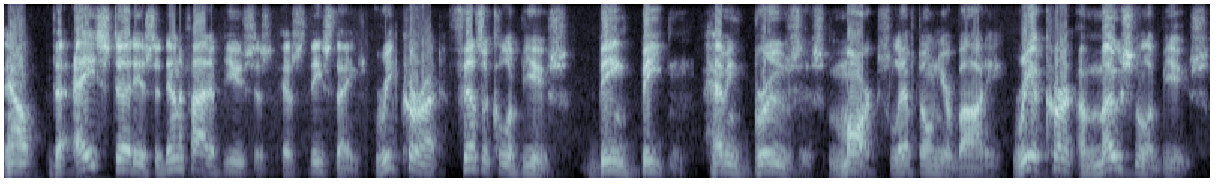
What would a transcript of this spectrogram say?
Now, the ACE study has identified abuse as, as these things recurrent physical abuse, being beaten, having bruises, marks left on your body, reoccurrent emotional abuse.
